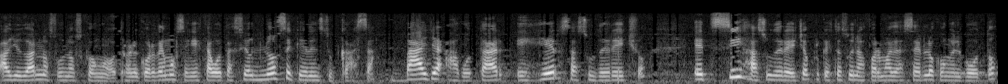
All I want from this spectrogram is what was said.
ayudarnos unos con otros. Recordemos en esta votación, no se quede en su casa, vaya a votar, ejerza su derecho exija su derecho, porque esta es una forma de hacerlo con el voto,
